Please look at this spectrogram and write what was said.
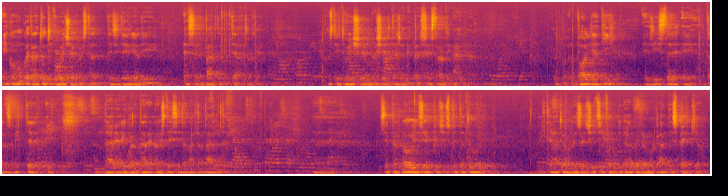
e comunque tra tutti voi c'è questo desiderio di essere parte del teatro che costituisce una scelta già di per sé straordinaria. Voglia di esistere e trasmettere e andare a riguardare noi stessi da un'altra parte. Eh, se per noi semplici spettatori il teatro è un esercizio formidabile, è un grande specchio,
